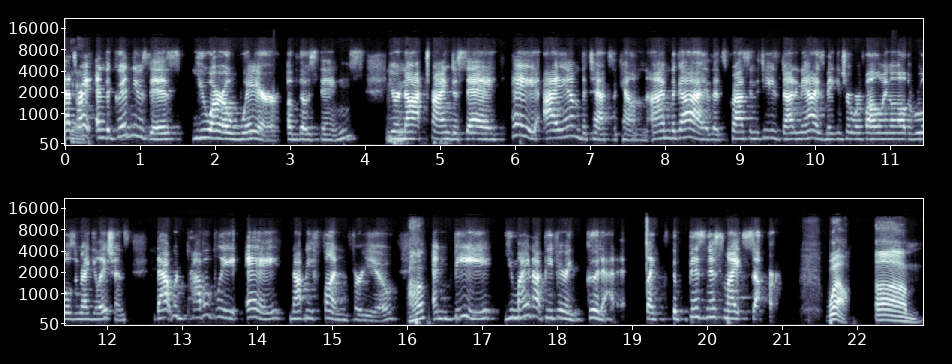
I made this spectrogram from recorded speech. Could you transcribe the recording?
That's Yeah. right. And the good news is you are aware of those things. You're Mhm. not trying to say, hey, I am the tax accountant. I'm the guy that's crossing the T's, dotting the I's, making sure we're following all the rules and regulations. That would probably A, not be fun for you. Uh-huh. And B, you might not be very good at it. Like the business might suffer. Well, um,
